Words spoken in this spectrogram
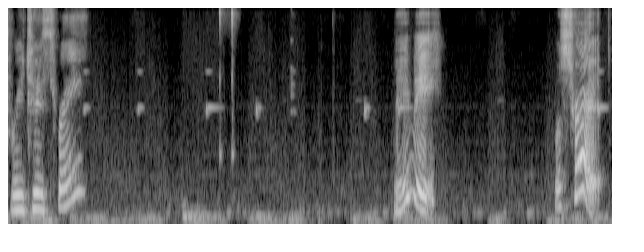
Three, two, three? Maybe. Let's try it.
